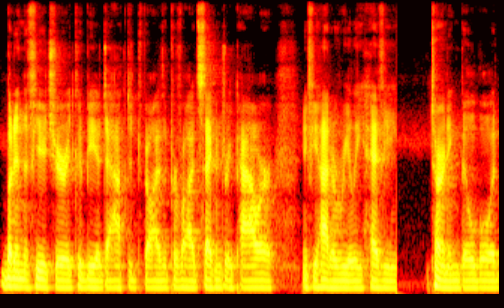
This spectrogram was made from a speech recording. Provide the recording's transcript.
But in the future, it could be adapted to either provide secondary power if you had a really heavy turning billboard.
